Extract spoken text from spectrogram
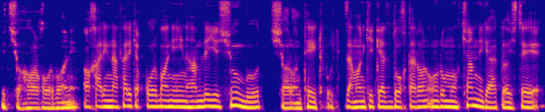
به چهار قربانی. آخرین نفری که قربانی این حمله شون بود شارون تیت بود. زمانی که یکی از دختران اون رو محکم نگه داشته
